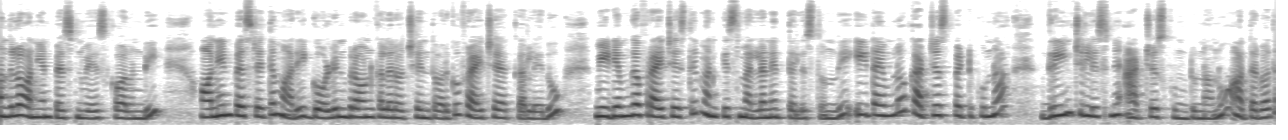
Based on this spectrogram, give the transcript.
అందులో ఆనియన్ పేస్ట్ని వేసుకోవాలండి. ఆనియన్ పేస్ట్ అయితే మరీ గోల్డెన్ బ్రౌన్ కలర్ వచ్చేంత వరకు ఫ్రై చేయక్కర్లేదు. మీడియంగా ఫ్రై చేస్తే మనకి స్మెల్ అనేది తెలుస్తుంది. ఈ టైంలో కట్ చేసి పెట్టుకున్న గ్రీన్ చిల్లీస్ని యాడ్ చేసుకుంటున్నాను. ఆ తర్వాత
